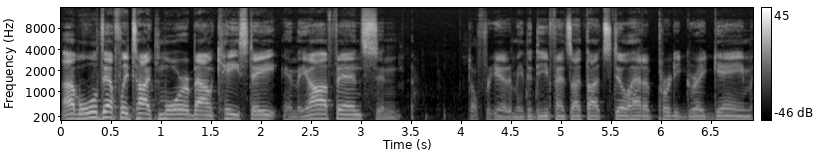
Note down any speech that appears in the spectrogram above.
uh, but we'll definitely talk more about K State and the offense. And don't forget, I mean, the defense I thought still had a pretty great game.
